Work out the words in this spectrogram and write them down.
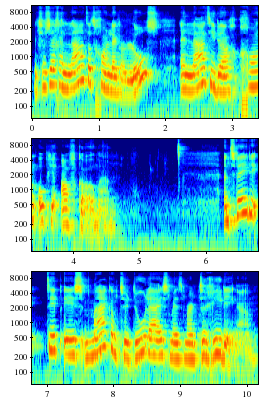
Ik zou zeggen, laat dat gewoon lekker los en laat die dag gewoon op je afkomen. Een tweede tip is: maak een to-do-lijst met maar drie dingen.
